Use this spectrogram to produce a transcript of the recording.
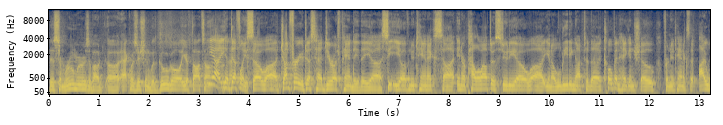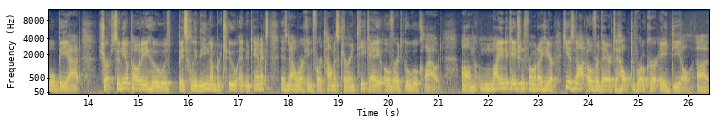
There's some rumors about uh, acquisition with Google. Your thoughts on Yeah, on yeah, that? definitely. So uh, John Furrier just had Dheeraj Pandey, the uh, CEO of Nutanix, in our Palo Alto studio, you know, leading up to the Copenhagen show for Nutanix that I will be at. Sure, Sunil Potti, who was basically the number two at Nutanix, is now working for Thomas Kurian TK over at Google Cloud. Um, my indication from what I hear, he is not over there to help broker a deal. Uh,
